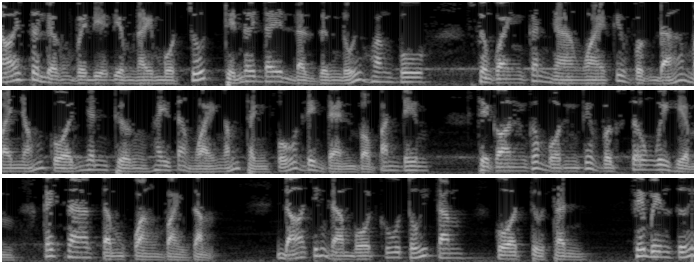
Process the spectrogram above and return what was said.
Nói sơ lược về địa điểm này một chút thì nơi đây là rừng núi hoang vu, xung quanh căn nhà ngoài cái vực đá mà nhóm của nhân thường hay ra ngoài ngắm thành phố lên đèn vào ban đêm, thì còn có một cái vực sâu nguy hiểm cách xa tầm khoảng vài dặm. Đó chính là một khu tối tăm của tử thần. Phía bên dưới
